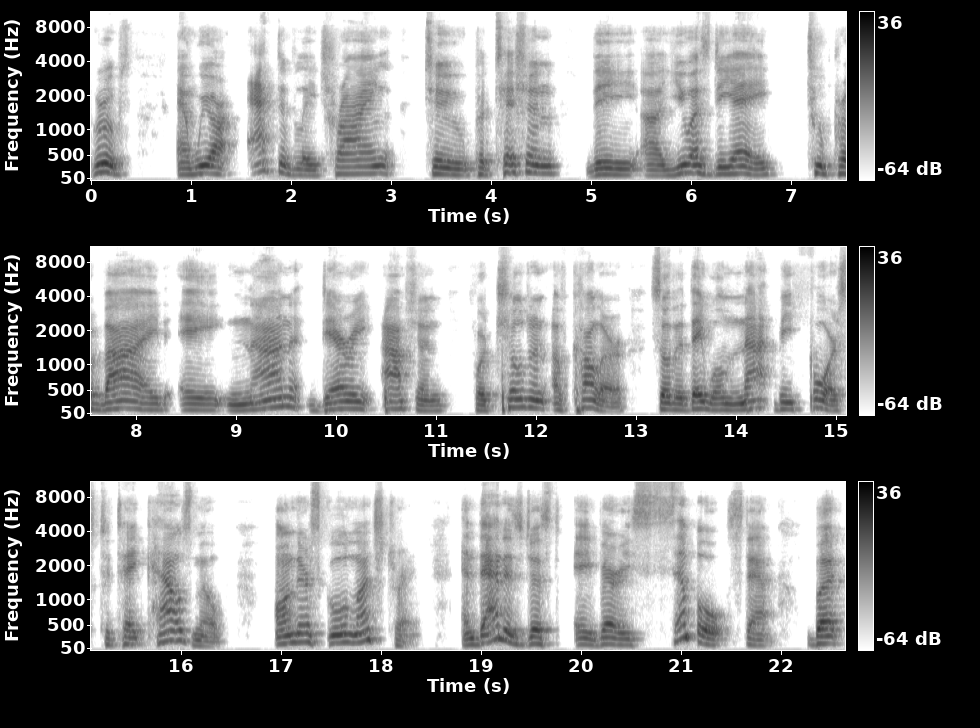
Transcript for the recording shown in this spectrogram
groups and we are actively trying to petition the uh, USDA to provide a non dairy option for children of color so that they will not be forced to take cow's milk on their school lunch tray. And that is just a very simple step. But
